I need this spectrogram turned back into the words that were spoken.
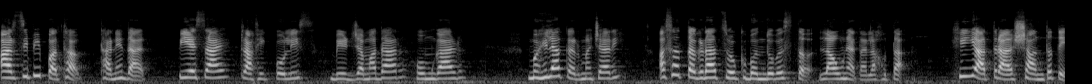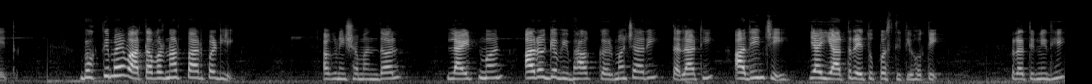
आर सी पी पथक ठाणेदार P S I traffic police Beed जमादार होमगार्ड महिला कर्मचारी असा तगडा चोख बंदोबस्त लावण्यात आला होता. ही यात्रा शांततेत भक्तिमय वातावरणात पार पडली. अग्निशमन दल लाईटमन आरोग्य विभाग कर्मचारी तलाठी आदींची या यात्रेत उपस्थिती होती. प्रतिनिधी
